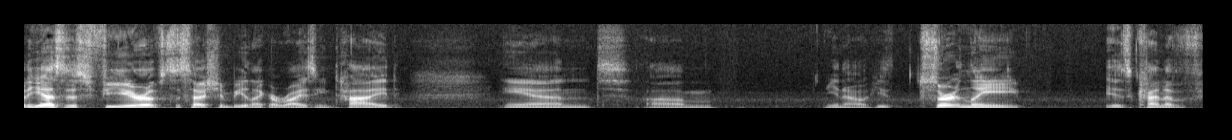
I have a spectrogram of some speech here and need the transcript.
But he has this fear of secession being like a rising tide, and um, you know he certainly is kind of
